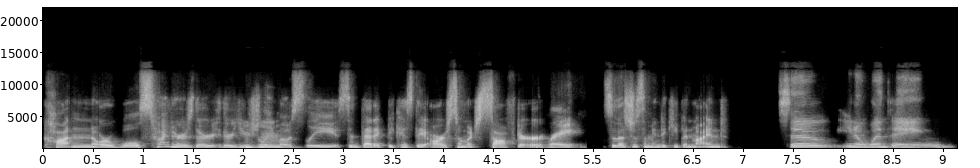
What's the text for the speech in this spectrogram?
cotton or wool sweaters. They're they're usually mm-hmm. mostly synthetic because they are so much softer. Right. So that's just something to keep in mind. So, you know, one thing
